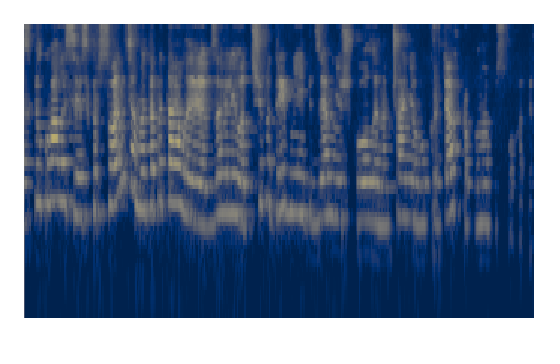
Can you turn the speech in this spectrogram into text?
спілкувалися з херсонцями та питали взагалі, от чи потрібні підземні школи, навчання в укриттях. Пропоную послухати.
